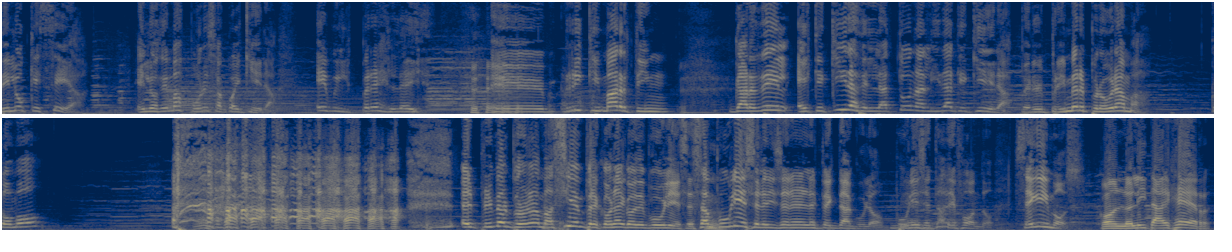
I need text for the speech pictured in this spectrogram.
de lo que sea. En los demás pones a cualquiera. Elvis Presley, eh, Ricky Martin, Gardel, el que quieras de la tonalidad que quieras. Pero el primer programa, ¿cómo? el primer programa siempre con algo de Pugliese. San Pugliese le dicen en el espectáculo. Pugliese está de fondo. Seguimos. Con Lolita Hair,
